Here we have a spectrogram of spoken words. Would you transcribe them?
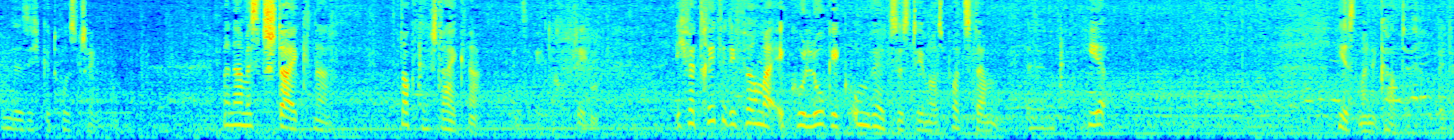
Können Sie sich getrost schenken. Mein Name ist Steigner. Dr. Steigner, wenn Sie Wert darauf legen. Ich vertrete die Firma Ökologik Umweltsysteme aus Potsdam. Ähm, hier. Hier ist meine Karte, bitte.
